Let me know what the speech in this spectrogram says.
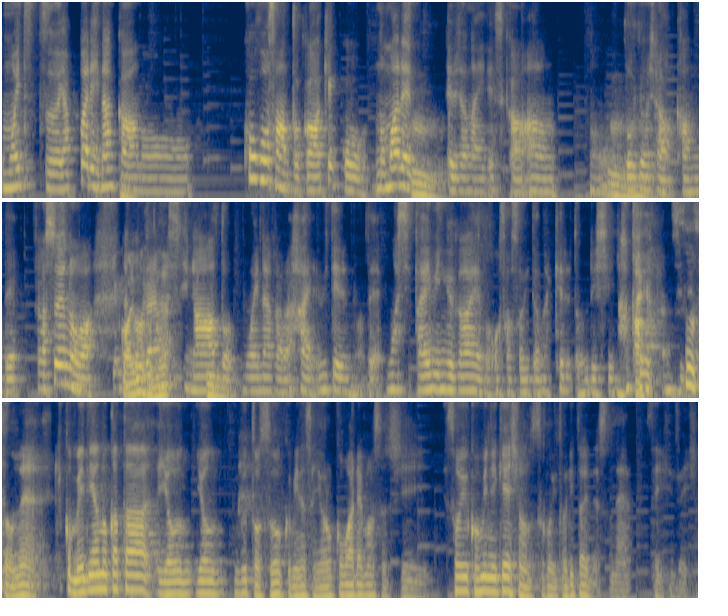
思いつつやっぱりなんかあの広報さんとか結構飲まれてるじゃないですか、うん、あの同業者間で、うん、そういうのは羨ましいなと思いながら、はい、見てるのでもしタイミングが合えばお誘いいただけると嬉しいなという感じです。そうですよね。結構メディアの方呼ぶとすごく皆さん喜ばれますしそういうコミュニケーションすごい取りたいですね。ぜひぜひ。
